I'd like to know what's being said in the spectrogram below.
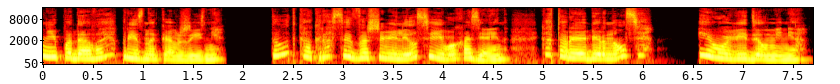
не подавая признаков жизни. Тут как раз и зашевелился его хозяин, который обернулся и увидел меня.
